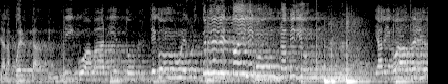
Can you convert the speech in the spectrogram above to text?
ya a la puerta de un rico avariento llegó Jesucristo y limona pidió. Y al igual de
